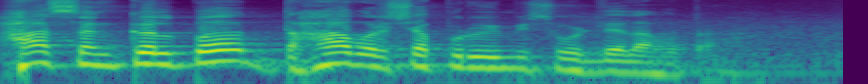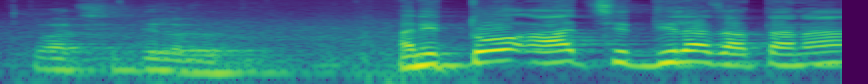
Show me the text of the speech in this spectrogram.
हा संकल्प दहा वर्षापूर्वी मी सोडलेला होता. तो आज सिद्धीला आणि तो आज सिद्धीला जाताना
